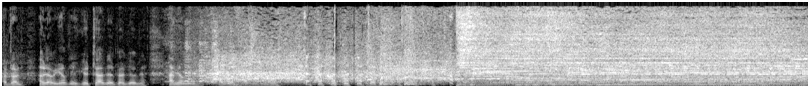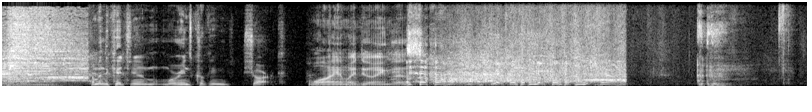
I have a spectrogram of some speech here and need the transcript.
好的，好的，有有有，对对对对对，还有还有还有。 Come in the kitchen. Maureen's cooking shark. Why am I doing this?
